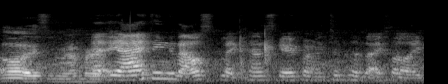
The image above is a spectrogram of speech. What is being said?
oh, I just remember. Uh, yeah, I think that was like kind of scary for me too because I felt like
